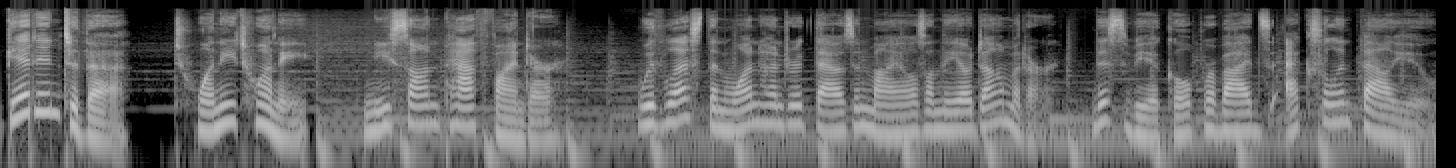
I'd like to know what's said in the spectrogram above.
Get into the 2020 Nissan Pathfinder. With less than 100,000 miles on the odometer, this vehicle provides excellent value.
